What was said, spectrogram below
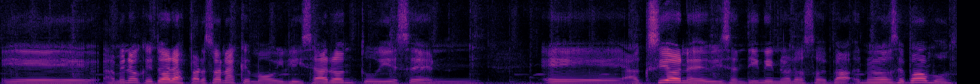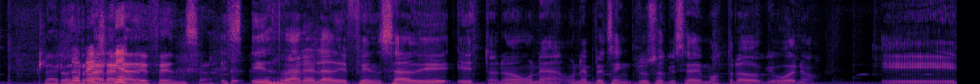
eh, a menos que todas las personas que movilizaron tuviesen eh, acciones de Vicentín y no lo, sepa- no lo sepamos. Claro, es rara la defensa. Es, es rara la defensa de esto, ¿no? Una, una empresa incluso que se ha demostrado que, bueno, eh,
